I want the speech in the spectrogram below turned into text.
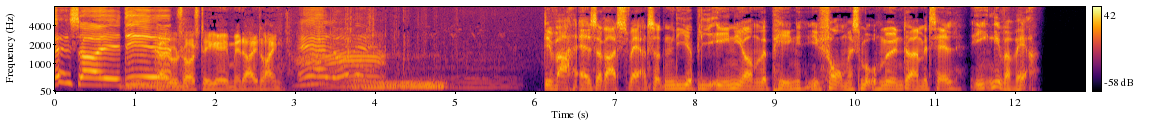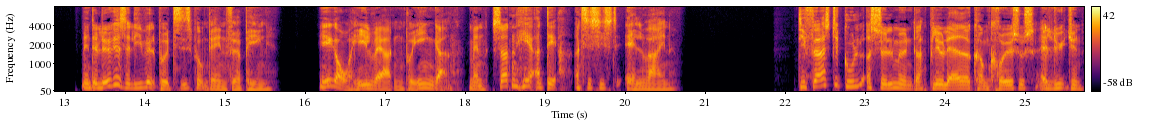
Så øh, det... Kan du så stikke af med dig, dreng? Det var altså ret svært sådan lige at blive enige om, hvad penge i form af små mønter af metal egentlig var værd. Men det lykkedes alligevel på et tidspunkt at indføre penge. Ikke over hele verden på én gang, men sådan her og der, og til sidst alle vegne. De første guld- og sølvmønter blev lavet af kong Krøsus af Lydien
